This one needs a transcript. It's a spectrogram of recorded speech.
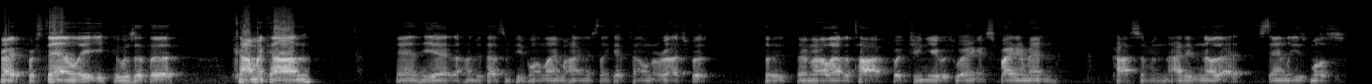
Right, for Stan Lee, it was at the Comic Con, and he had 100,000 people in line behind us, and they kept telling him to rush, but so they're not allowed to talk. But Junior was wearing a Spider Man costume, and I didn't know that. Stan Lee's most,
